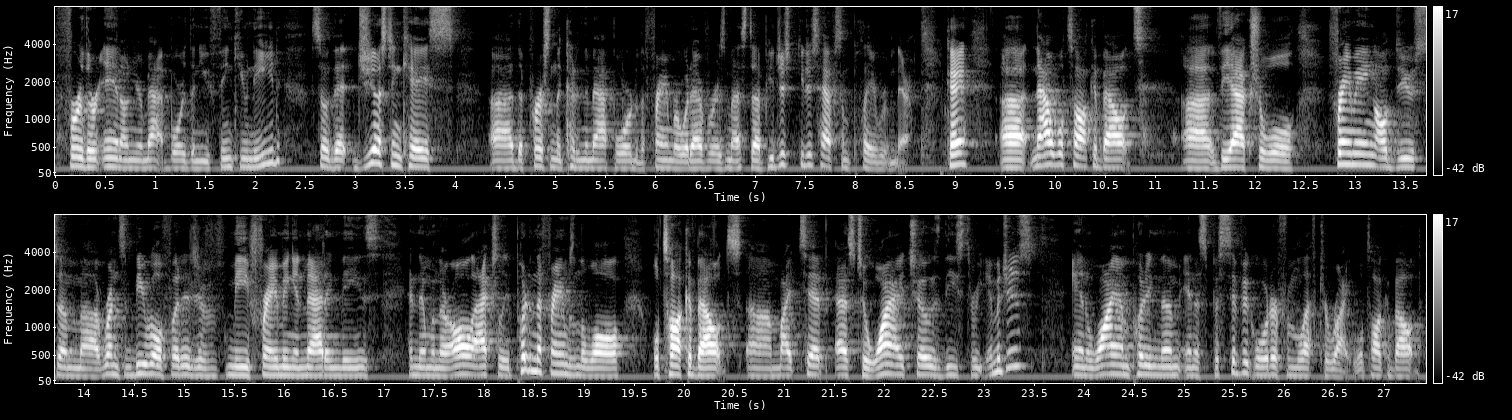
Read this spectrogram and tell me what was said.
further in on your mat board than you think you need so that just in case uh, the person that cutting the mat board or the frame or whatever is messed up you just you just have some playroom there. Okay? Uh, now we'll talk about uh, the actual framing I'll do some uh, run some b-roll footage of me framing and matting these and then when they're all actually put in the frames on the wall, we'll talk about um, my tip as to why I chose these three images and why I'm putting them in a specific order from left to right. We'll talk about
